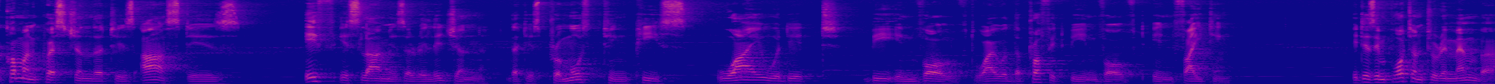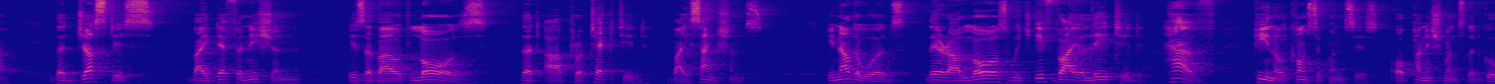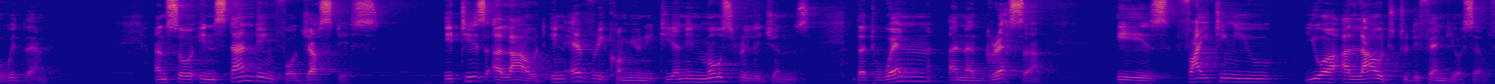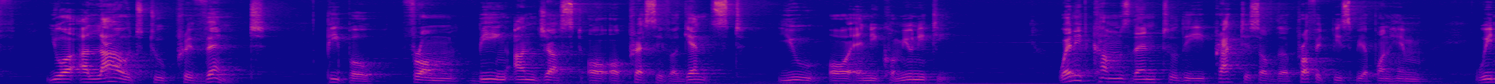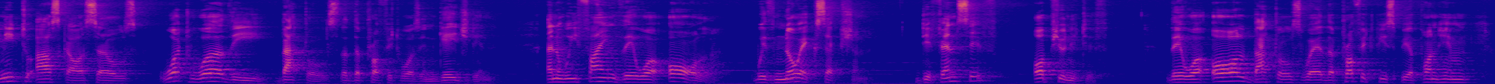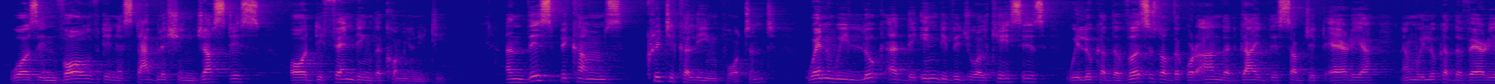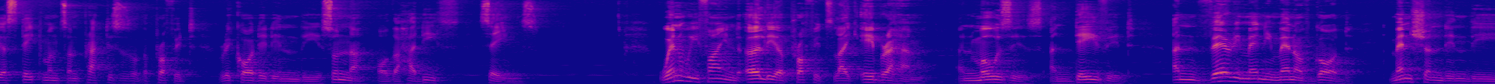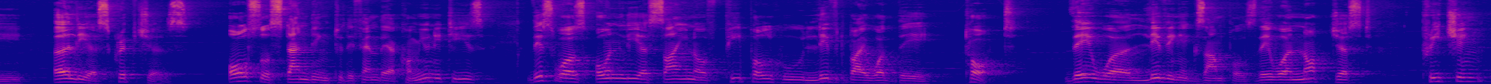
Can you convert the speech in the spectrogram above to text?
A common question that is asked is if Islam is a religion that is promoting peace, why would it be involved? Why would the Prophet be involved in fighting? It is important to remember that justice, by definition, is about laws that are protected by sanctions. In other words, there are laws which, if violated, have penal consequences or punishments that go with them. And so, in standing for justice, it is allowed in every community and in most religions that when an aggressor is fighting you, you are allowed to defend yourself. You are allowed to prevent people from being unjust or oppressive against you or any community. When it comes then to the practice of the Prophet, peace be upon him, we need to ask ourselves what were the battles that the Prophet was engaged in? And we find they were all, with no exception, defensive or punitive. They were all battles where the Prophet, peace be upon him, was involved in establishing justice or defending the community. And this becomes critically important when we look at the individual cases, we look at the verses of the Quran that guide this subject area, and we look at the various statements and practices of the Prophet recorded in the Sunnah or the Hadith sayings. When we find earlier prophets like Abraham and Moses and David and very many men of God mentioned in the earlier scriptures also standing to defend their communities this was only a sign of people who lived by what they taught. They were living examples. They were not just preaching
